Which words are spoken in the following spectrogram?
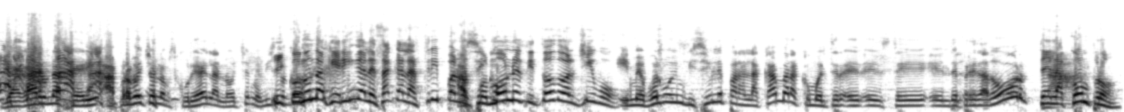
y agarro una jeringa, aprovecho la oscuridad de la noche, me he visto Y con todo- una jeringa le saca las tripas, los Así como- pulmones y todo al chivo. y me vuelvo invisible para la cámara como el, este el depredador. Te la compro.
